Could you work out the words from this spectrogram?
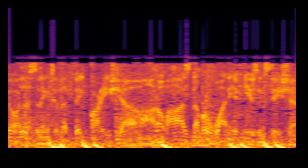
You're listening to the Big Party Show on Omaha's number one hit music station.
